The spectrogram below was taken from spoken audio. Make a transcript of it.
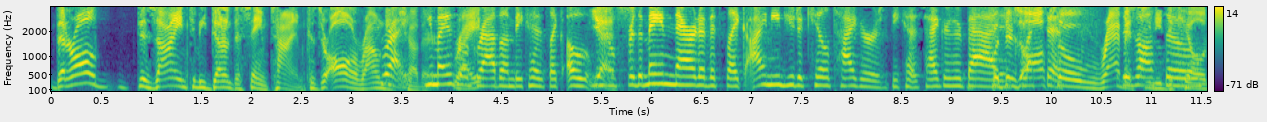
that are all designed to be done at the same time because they're all around right. each other. You might as well grab them because, like, oh, you know, Yes. for the main narrative, it's like I need you to kill tigers because tigers are bad. But there's collect this. also rabbits There's you need to also- kill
